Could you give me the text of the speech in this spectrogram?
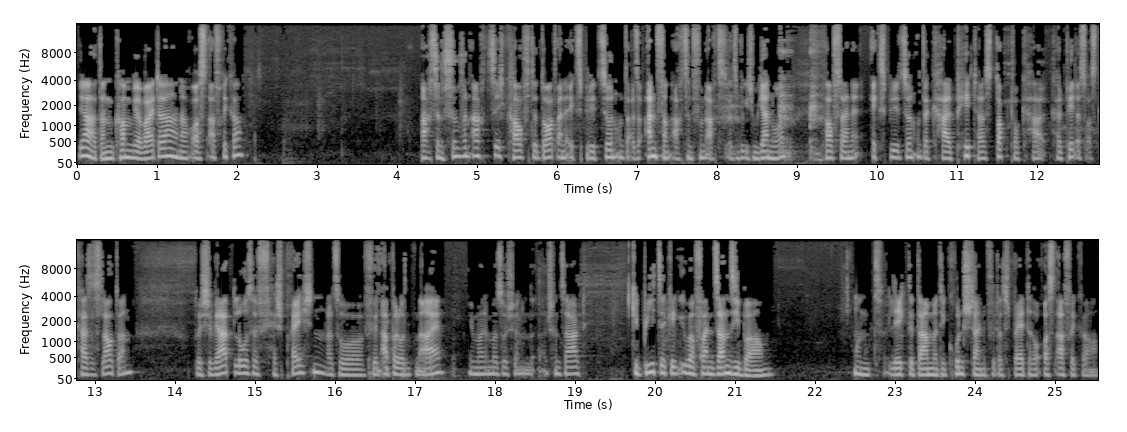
Ja, dann kommen wir weiter nach Ostafrika. 1885 kaufte dort eine Expedition unter, also Anfang 1885, also wirklich im Januar, kaufte eine Expedition unter Karl Peters, Dr. Karl, Karl Peters aus Kaiserslautern, durch wertlose Versprechen, also für ein Appel und ein Ei, wie man immer so schön, schön sagt, Gebiete gegenüber von Sansibar und legte damit die Grundsteine für das spätere Ostafrika.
